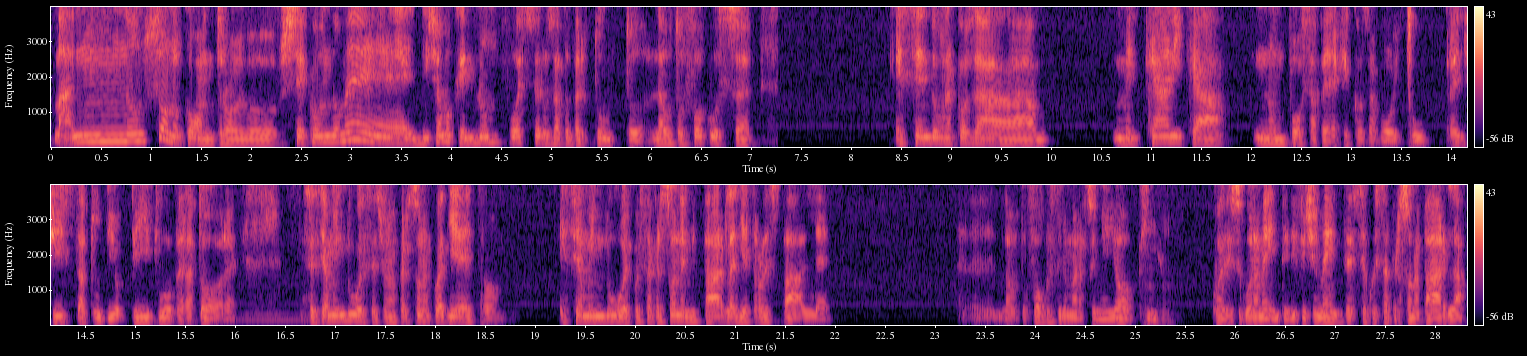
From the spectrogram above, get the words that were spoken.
Ma non sono contro, secondo me diciamo che non può essere usato per tutto. L'autofocus, essendo una cosa meccanica, non può sapere che cosa vuoi tu, regista, tu DOP, tu operatore. Se siamo in due, se c'è una persona qua dietro e siamo in due, questa persona mi parla dietro le spalle, eh, l'autofocus rimarrà sui miei occhi, mm-hmm. quasi sicuramente, difficilmente se questa persona parla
